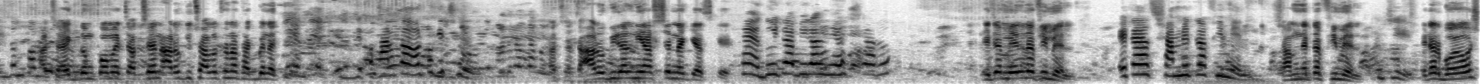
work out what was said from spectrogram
একদম কমে। আচ্ছা একদম কমে চাচ্ছেন। আরও কিছু আলোচনা থাকবে নাকি? হালকা অল্প কিছু। আচ্ছা আচ্ছা আরও বিড়াল নিয়ে আসছেন নাকি আজকে? হ্যাঁ দুইটা বিড়াল নিয়ে আসছে আরও। এটা মেল না ফিমেল? এটা সামনেটা ফিমেল। সামনেটা ফিমেল। জি। এটার বয়স?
